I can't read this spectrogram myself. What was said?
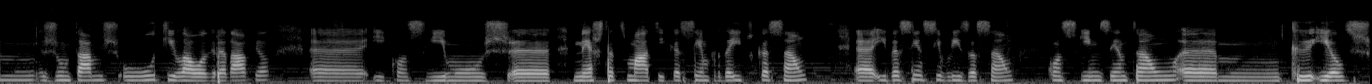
um, juntámos o útil ao agradável uh, e conseguimos, uh, nesta temática sempre da educação uh, e da sensibilização, conseguimos então um, que eles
